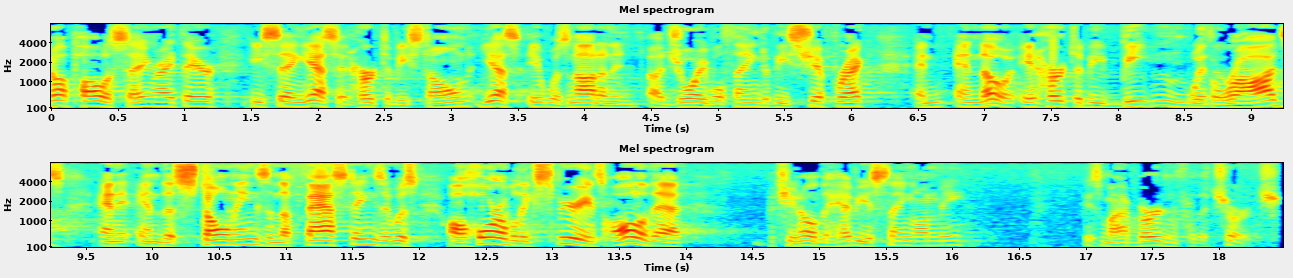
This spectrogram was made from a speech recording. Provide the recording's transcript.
You know what Paul is saying right there? He's saying, yes, it hurt to be stoned. Yes, it was not an enjoyable thing to be shipwrecked. And, and no, it hurt to be beaten with rods and, and the stonings and the fastings. It was a horrible experience, all of that. But you know, the heaviest thing on me is my burden for the church.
